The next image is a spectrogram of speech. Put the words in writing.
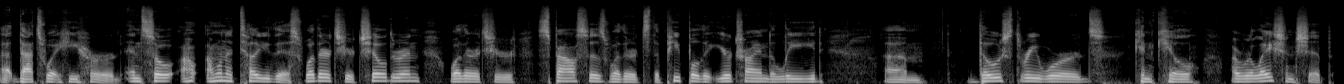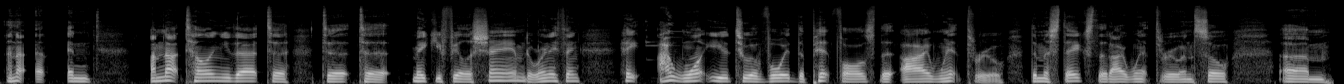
uh, that's what he heard. And so I, I want to tell you this whether it's your children, whether it's your spouses, whether it's the people that you're trying to lead, um, those three words can kill a relationship. And I, uh, and I'm not telling you that to to to make you feel ashamed or anything. Hey, I want you to avoid the pitfalls that I went through, the mistakes that I went through, and so um,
